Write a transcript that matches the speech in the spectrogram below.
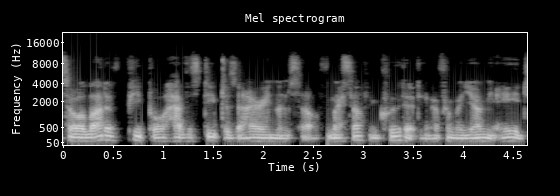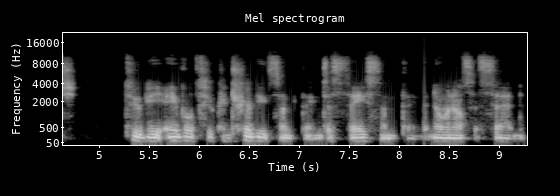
So a lot of people have this deep desire in themselves, myself included, you know, from a young age, to be able to contribute something, to say something that no one else has said,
